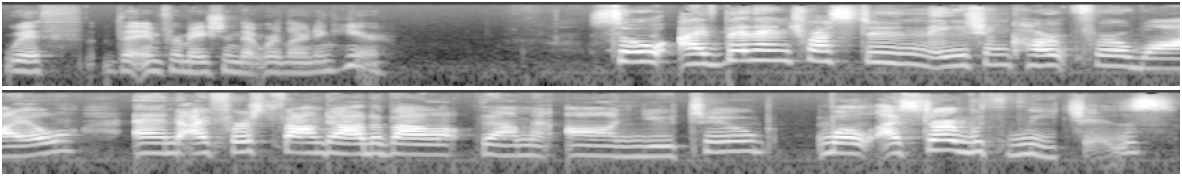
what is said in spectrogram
with the information that we're learning here. So, I've been interested in Asian carp for a while, and I first found out about them on YouTube. Well, I started with leeches.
